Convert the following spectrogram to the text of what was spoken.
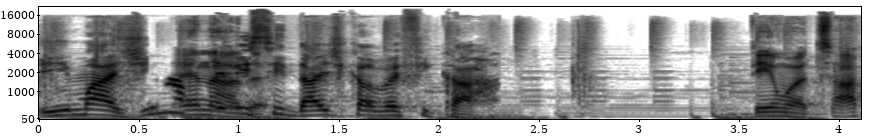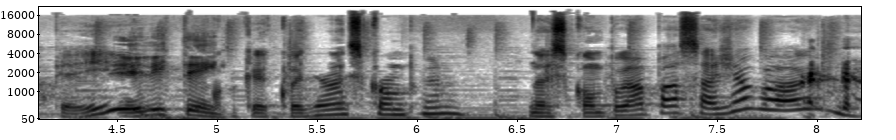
E imagina É a nada. felicidade que ela vai ficar. Tem WhatsApp aí? Ele tem. Qualquer coisa nós compramos. Nós compramos uma passagem agora, mano.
